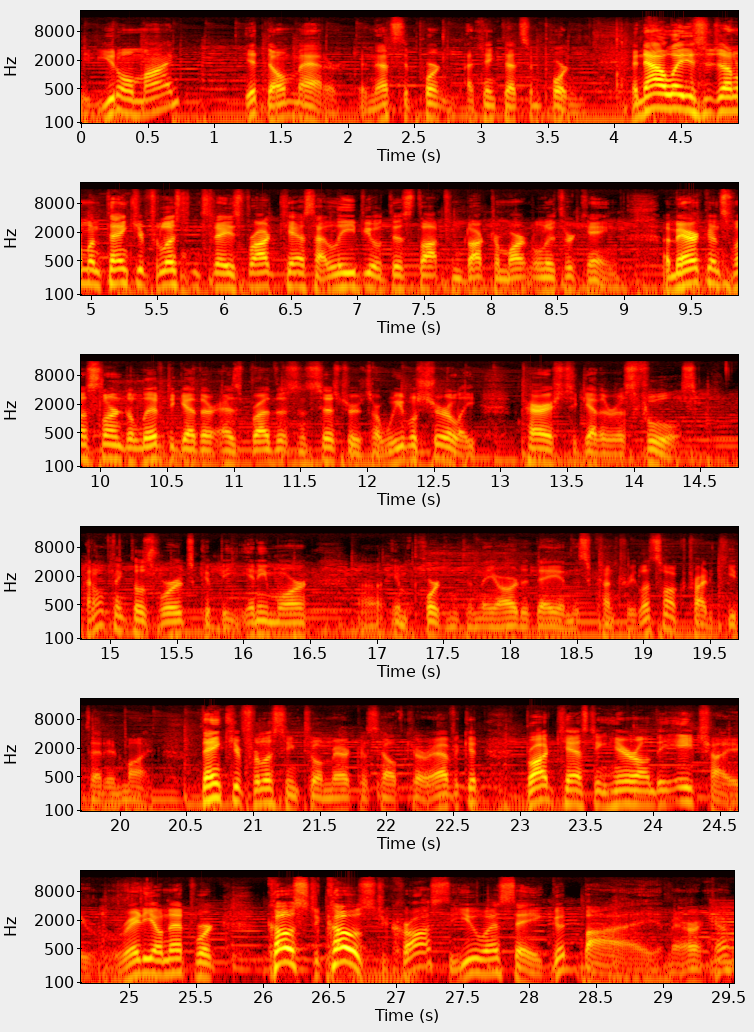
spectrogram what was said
If you don't mind, it don't matter, and that's important. I think that's important. And now, ladies and gentlemen, thank you for listening to today's broadcast. I leave you with this thought from Dr. Martin Luther King Americans must learn to live together as brothers and sisters, or we will surely perish together as fools. I don't think those words could be any more uh, important than they are today in this country. Let's all try to keep that in mind. Thank you for listening to America's Healthcare Advocate, broadcasting here on the HIA Radio Network, coast to coast across the USA. Goodbye, America.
